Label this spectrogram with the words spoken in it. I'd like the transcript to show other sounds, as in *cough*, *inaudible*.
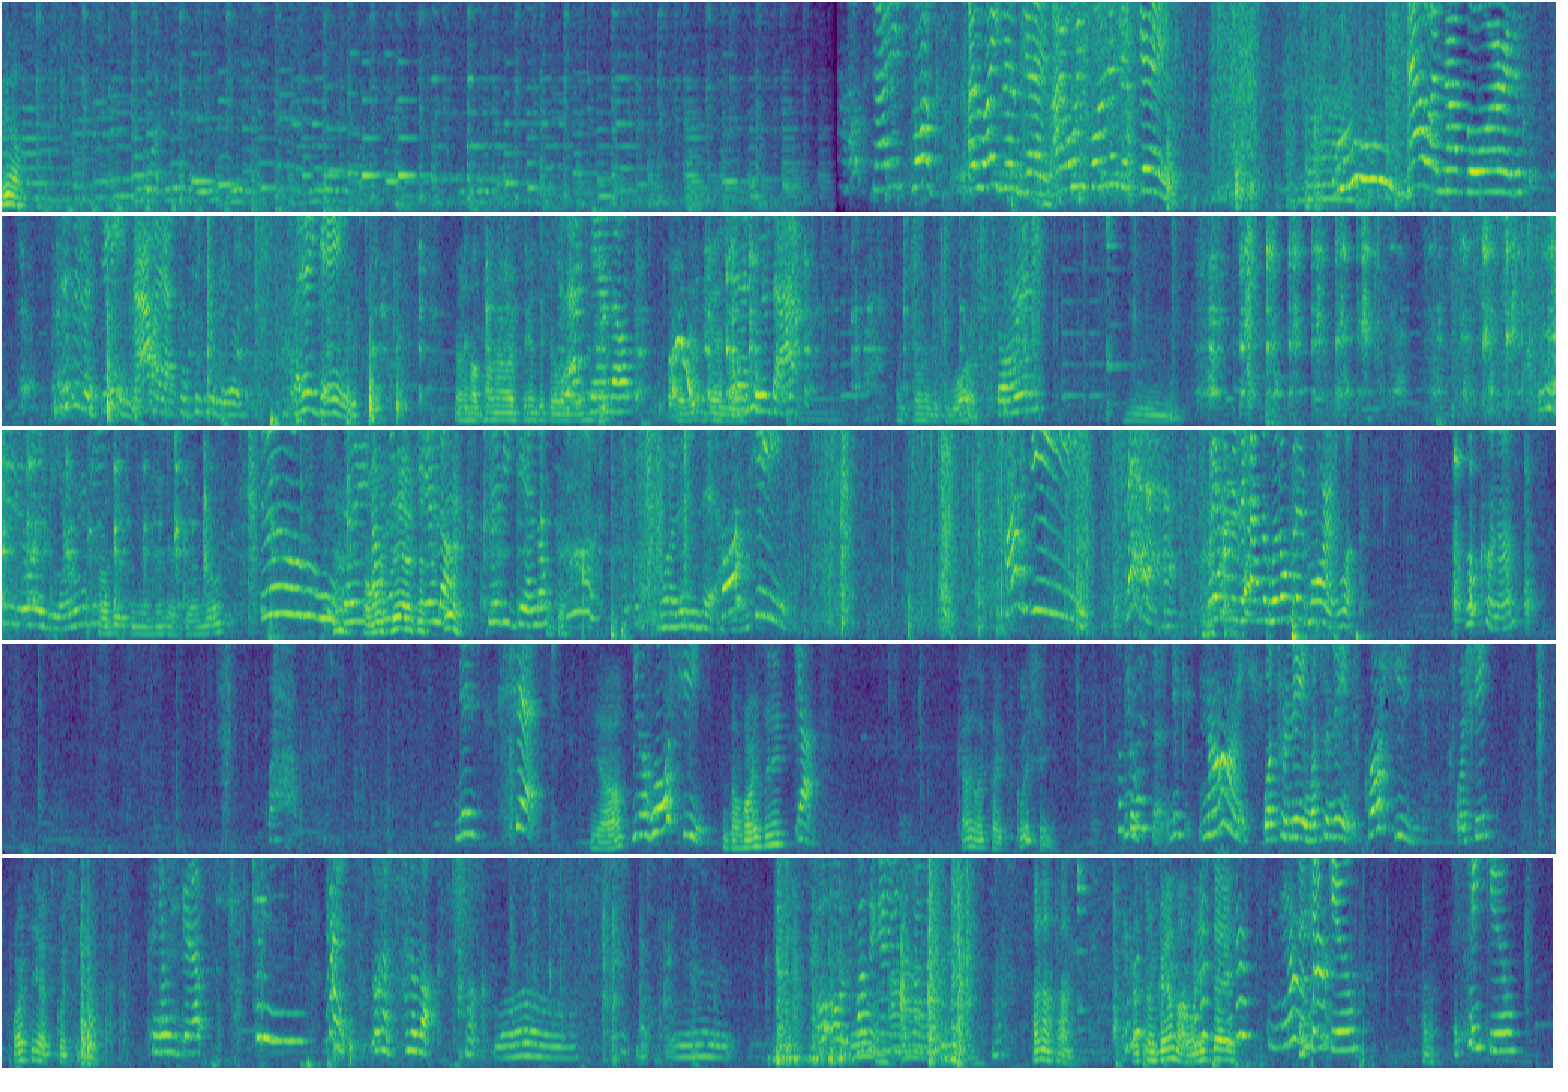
Yeah. What you need to do is just a little bit. Look, Daddy, look! I like this game. I always wanted this game. Ooh, now I'm not bored. This is a game. Now I have something to do. Play a game. You want to help Hana or it's going to take her a Is that while? Gandalf? Yeah, this is And who is that? That's one of the dwarves. Thorin? Hmm. Who do *gasps* you want to be? I want to be. Oh, here's, here's Gandalf. Ooh! Daddy, Almost I'm there, gonna it's be a Gandalf. stick. Maybe Gandalf. Okay. *gasps* what is it? Horsey! Horsey! Wait, Hana, they have a little bit more. Look. Look, Hana. Wow. There's six. Yeah. The horsey. The horsey Yeah. kind of looks like squishy. That's what I said. Nice. What's her name? What's her name? Horsey. Squishy? Horsey or squishy? Can you get up? Hey, look at Hana, look. Look. Whoa. Whoa. Uh oh, is Puffy getting into something? Hana time. That's from Grandma. What do you say? Say thank you. Hana. Say thank you.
